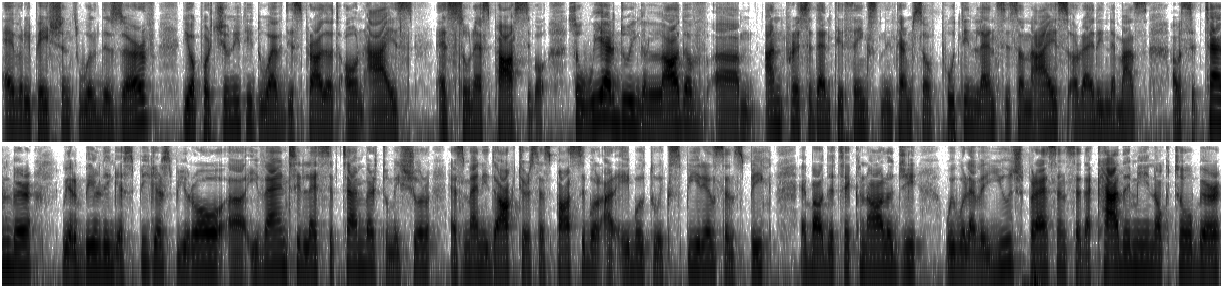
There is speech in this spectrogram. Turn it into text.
every patient will deserve the opportunity to have this product on eyes as soon as possible. So we are doing a lot of um, unprecedented things in terms of putting lenses on eyes already in the month of September. We are building a speakers bureau uh, event in late September to make sure as many doctors as possible are able to experience and speak about the technology. We will have a huge presence at Academy in October,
